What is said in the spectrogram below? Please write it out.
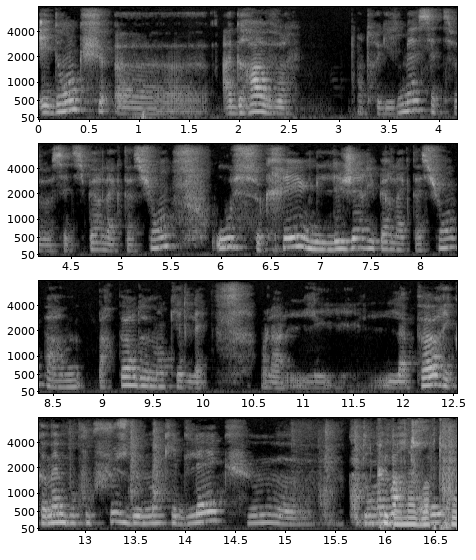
Et donc, euh, aggrave entre guillemets, cette, cette, hyperlactation ou se crée une légère hyperlactation par, par peur de manquer de lait. Voilà, la peur est quand même beaucoup plus de manquer de lait que, euh, d'en avoir, trop.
